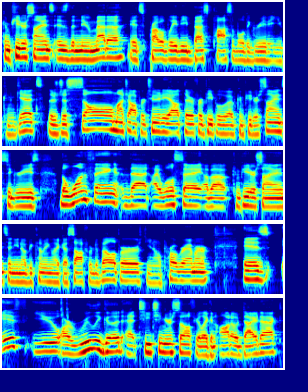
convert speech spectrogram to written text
Computer science is the new meta. It's probably the best possible degree that you can get. There's just so much opportunity out there for people who have computer science degrees. The one thing that I will say about computer science and, you know, becoming like a software developer, you know, programmer, is if you are really good at teaching yourself, you're like an autodidact,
